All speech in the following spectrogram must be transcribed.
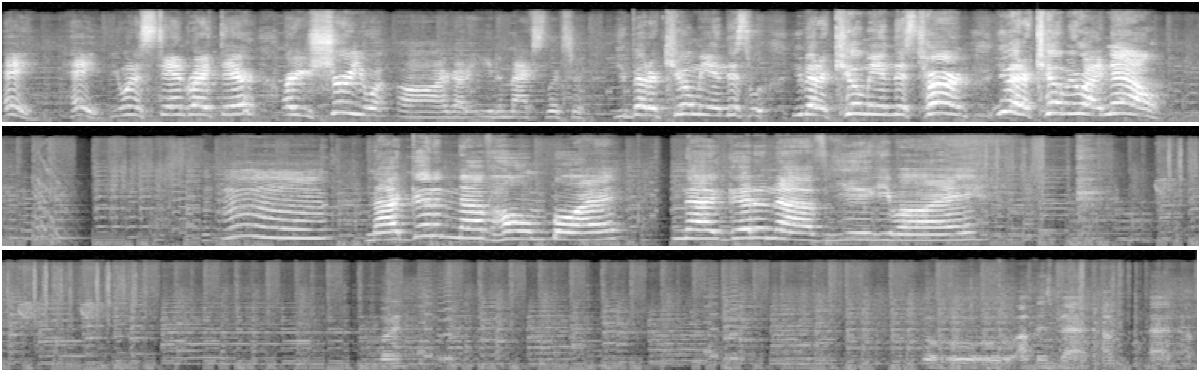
Hey, hey, you want to stand right there? Are you sure you want? Oh, I gotta eat a max elixir. You better kill me in this. You better kill me in this turn. You better kill me right now. Not good enough, homeboy. Not good enough, Yugi. Boy. Ooh, ooh, ooh, up is bad, up is bad, up.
